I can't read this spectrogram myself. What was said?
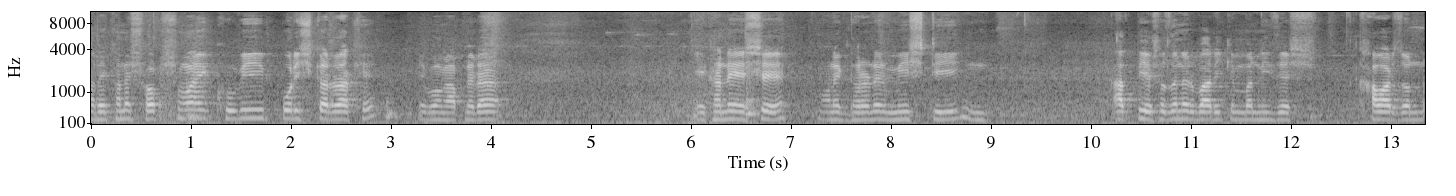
আর এখানে সব সময় খুবই পরিষ্কার রাখে এবং আপনারা এখানে এসে অনেক ধরনের মিষ্টি, আত্মীয় স্বজনের বাড়ি কিংবা নিজের খাওয়ার জন্য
